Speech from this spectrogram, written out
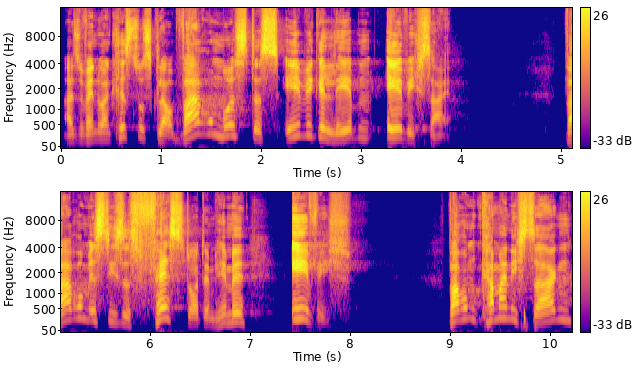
also wenn du an Christus glaubst, warum muss das ewige Leben ewig sein? Warum ist dieses Fest dort im Himmel ewig? Warum kann man nicht sagen,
